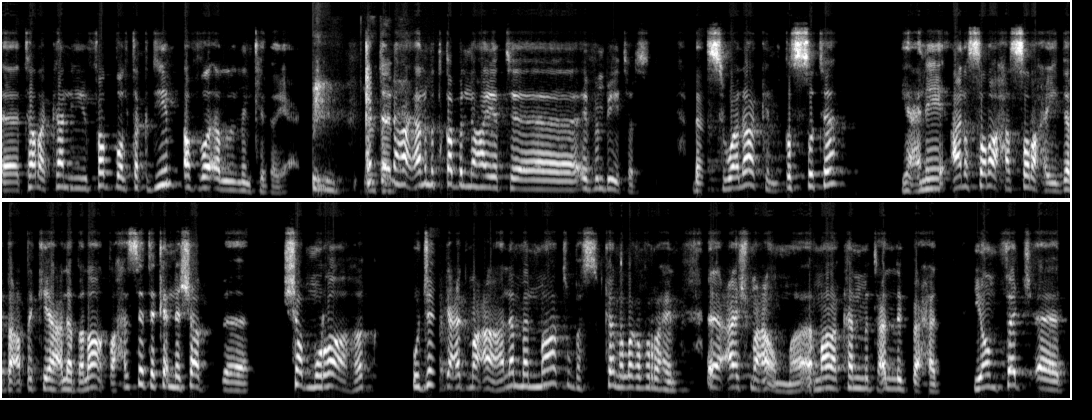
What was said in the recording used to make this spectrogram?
آه ترى كان يفضل تقديم أفضل من كذا يعني. حتى طيب. النهايه أنا متقبل نهاية آه ايفن بيترز بس ولكن قصته يعني أنا الصراحة الصراحة إذا بعطيك اياها على بلاطة حسيته كأنه شاب آه شاب مراهق وجاء قعد معاها لما مات وبس كان الله غفور رحيم آه، عايش مع أمه ما كان متعلق بأحد. يوم فجأة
